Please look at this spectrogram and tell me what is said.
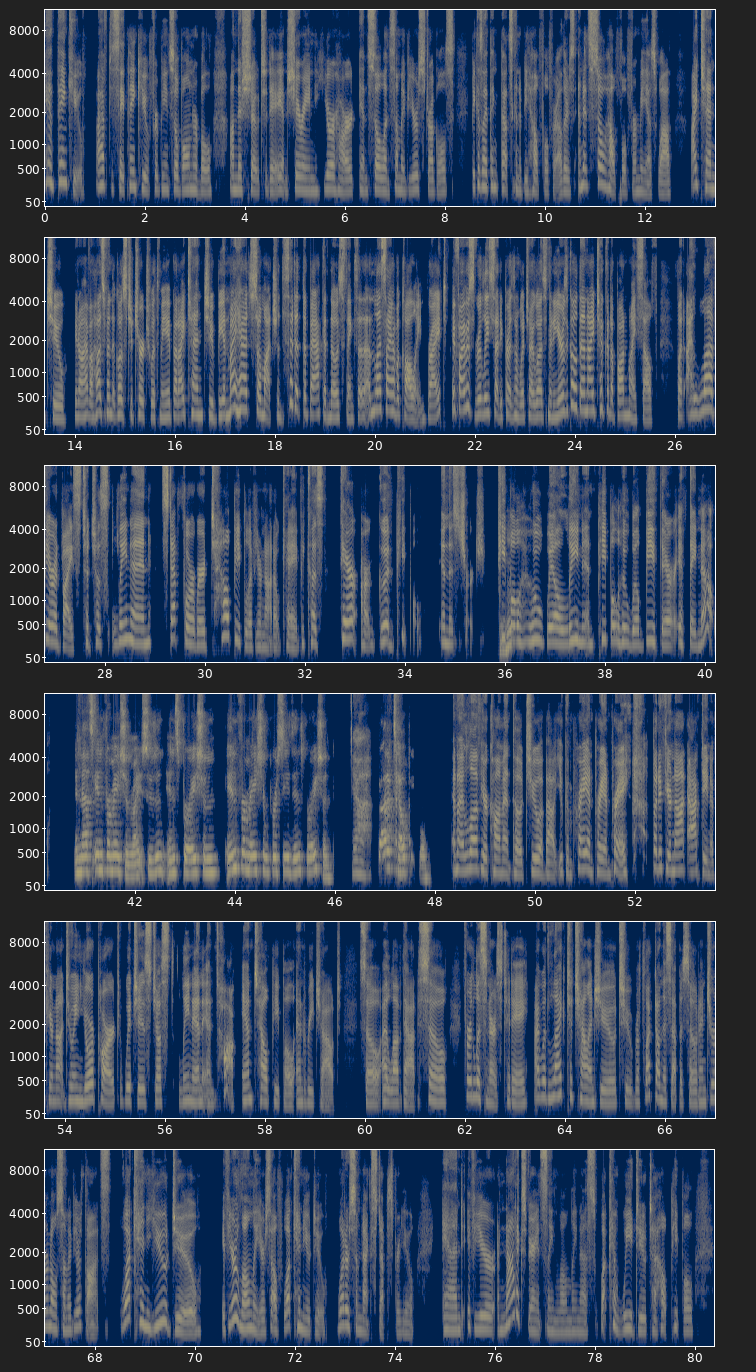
man, thank you I have to say thank you for being so vulnerable on this show today and sharing your heart and soul and some of your struggles, because I think that's going to be helpful for others. And it's so helpful for me as well. I tend to, you know, I have a husband that goes to church with me, but I tend to be in my head so much and sit at the back and those things, uh, unless I have a calling, right? If I was Relief Society president, which I was many years ago, then I took it upon myself. But I love your advice to just lean in, step forward, tell people if you're not okay, because there are good people in this church. Mm-hmm. People mm-hmm. who will lean in, people who will be there if they know. And that's information, right, Susan? Inspiration, information precedes inspiration. Yeah. You got to tell people. And I love your comment, though, too, about you can pray and pray and pray. But if you're not acting, if you're not doing your part, which is just lean in and talk and tell people and reach out. So I love that. So, for listeners today, I would like to challenge you to reflect on this episode and journal some of your thoughts. What can you do If you're lonely yourself, what can you do? What are some next steps for you? And if you're not experiencing loneliness, what can we do to help people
